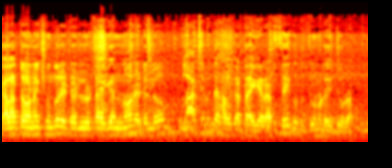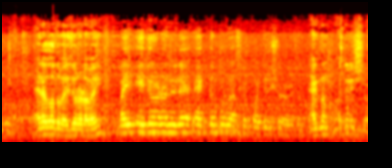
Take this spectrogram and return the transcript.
কালারটা অনেক সুন্দর এটা হলো টাইগার নন এটা হলো ব্ল্যাকের মধ্যে হালকা টাইগার আসছে কিন্তু এই জোড়া। এটা কত ভাই জোড়াটা ভাই? ভাই এই জোড়াটা নিলে একদম পড়বে আজকে পঁয়ত্রিশশো টাকা। একদম পঁয়ত্রিশশো?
